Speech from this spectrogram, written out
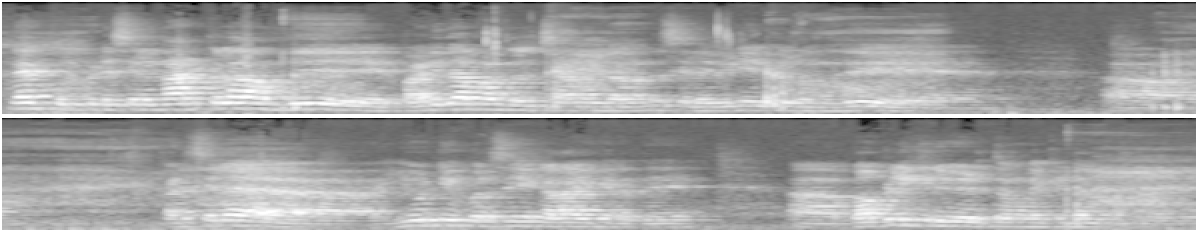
குறிப்பிட்ட சில நாட்களா வந்து பரிதாபங்கள் சேனல்ல வந்து சில வீடியோக்கள் வந்து ஆஹ், கடைசியில யூடியூபர்ஸே கலாய்க்கிறது பப்ளிக் ரிவ்யூ எடுத்தவங்களை கிண்டல் பண்ணுறது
